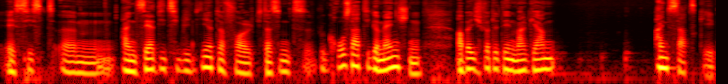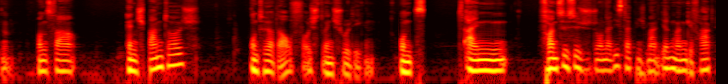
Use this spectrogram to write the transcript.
Es ist ähm, ein sehr disziplinierter Volk, das sind großartige Menschen, aber ich würde denen mal gern einen Satz geben. Und zwar, entspannt euch und hört auf, euch zu entschuldigen. Und ein französischer Journalist hat mich mal irgendwann gefragt,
